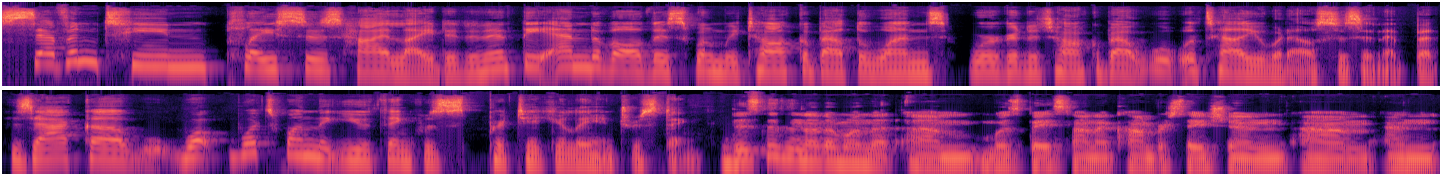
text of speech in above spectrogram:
17 places highlighted. And at the end of all this, when we talk about the ones we're going to talk about, we'll, we'll tell you what else is in it. But Zac, uh, what, what's one that you think was particularly interesting? This is another one that um, was based on a conversation, um, and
